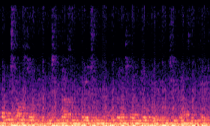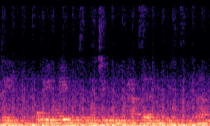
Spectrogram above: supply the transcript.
what we started off with in 2013 and what we're going to end up with in 2015. What we agree with is there was a two million pound saving that needed to be found.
